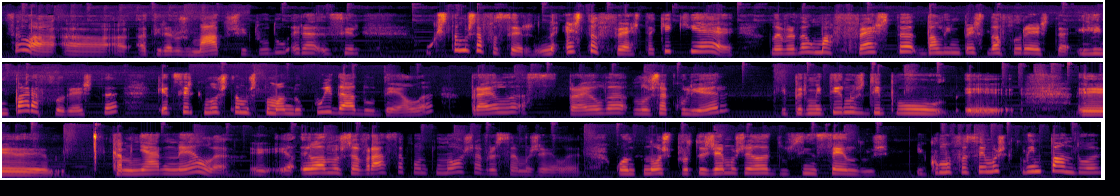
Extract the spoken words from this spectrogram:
sei lá, a, a, tirar os matos e tudo, era dizer. O que estamos a fazer? Esta festa, o que, é que é? Na verdade, uma festa da limpeza da floresta. E limpar a floresta quer dizer que nós estamos tomando cuidado dela para ela, para ela nos acolher e permitir-nos, tipo, eh, eh, caminhar nela. Ela nos abraça quando nós abraçamos ela, quando nós protegemos ela dos incêndios. E como fazemos? Limpando-a.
